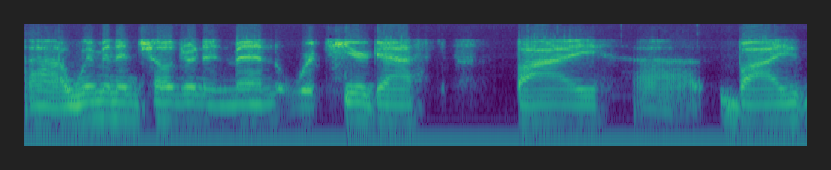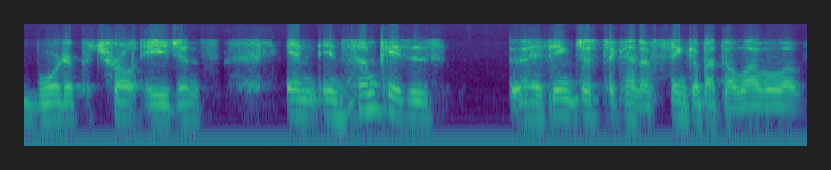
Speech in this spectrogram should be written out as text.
uh, women and children and men were tear gassed by uh, by border patrol agents, and in some cases. I think just to kind of think about the level of,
